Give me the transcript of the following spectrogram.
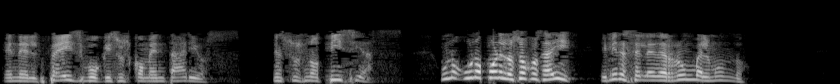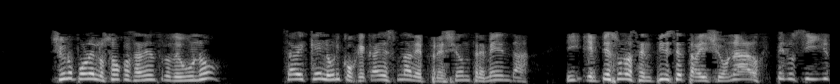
en el Facebook y sus comentarios, en sus noticias, uno, uno pone los ojos ahí y mire, se le derrumba el mundo. Si uno pone los ojos adentro de uno, ¿sabe qué? Lo único que cae es una depresión tremenda, y, empieza uno a sentirse traicionado. Pero si,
